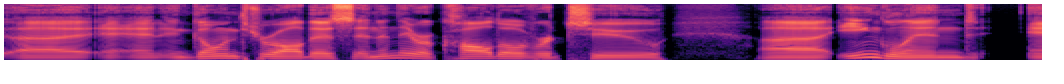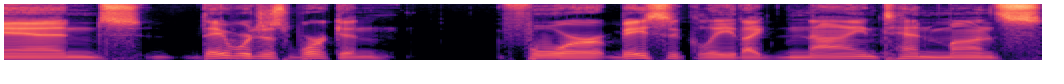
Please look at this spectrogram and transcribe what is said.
uh, and, and, going through all this, and then they were called over to uh, England, and they were just working for basically like nine, ten months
